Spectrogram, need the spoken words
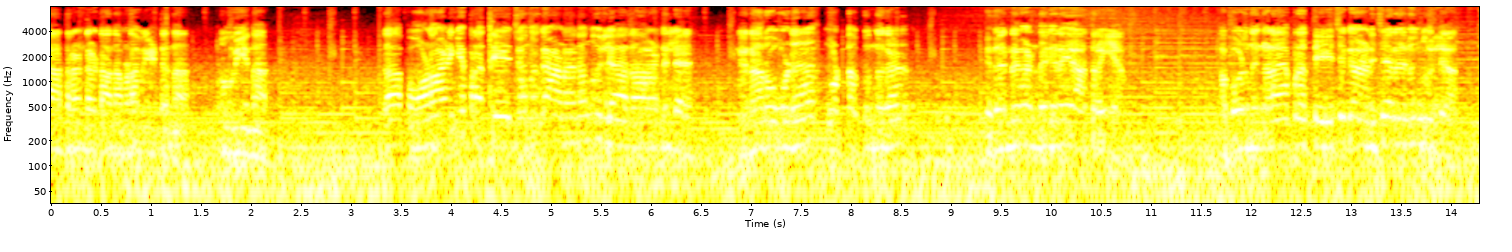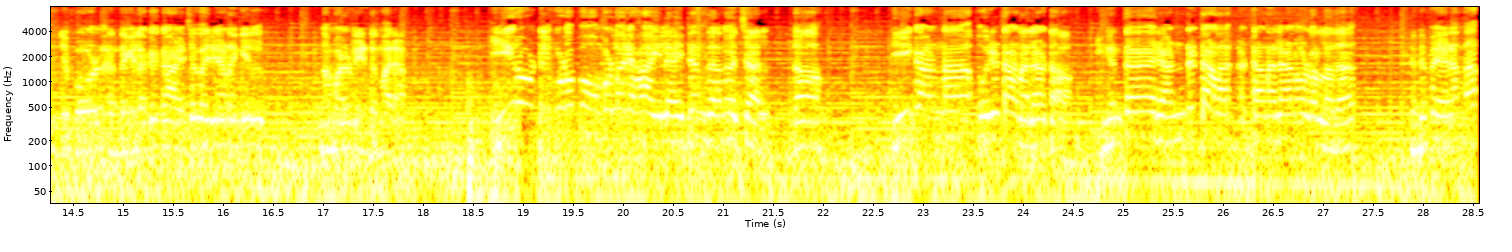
യാത്ര ഉണ്ട് കേട്ടോ നമ്മുടെ വീട്ടിൽ നിന്ന് ടൂവിന്ന് പോണ വഴിക്ക് പ്രത്യേകിച്ചൊന്നും കാണാനൊന്നും ഇല്ല അതാ കണ്ടില്ലേ? ഇങ്ങനെ റോഡ് മൊട്ടക്കുന്നുകൾ ഇത് തന്നെ കണ്ട് ഇങ്ങനെ യാത്ര ചെയ്യാം. അപ്പോൾ നിങ്ങളെ പ്രത്യേകിച്ച് കാണിച്ചു തരാനൊന്നുമില്ല. ഇപ്പോൾ എന്തെങ്കിലുമൊക്കെ കാഴ്ച വരികയാണെങ്കിൽ നമ്മൾ വീണ്ടും വരാം. ഈ റോഡിൽ കൂടെ പോകുമ്പോൾ ഒരു ഹൈലൈറ്റ് എന്താന്ന് വെച്ചാൽ ദാ ഈ കാണുന്ന ഒരു ടണലാട്ടോ. ഇങ്ങനത്തെ രണ്ട് ടണ ടണലാണ് ഇവിടെ ഉള്ളത്. എന്റെ പേരെന്താ?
